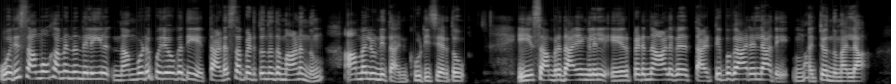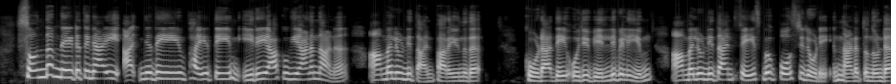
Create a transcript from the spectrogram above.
ഒരു സമൂഹം എന്ന നിലയിൽ നമ്മുടെ പുരോഗതിയെ തടസ്സപ്പെടുത്തുന്നതുമാണെന്നും അമലുണ്ണിതാൻ കൂട്ടിച്ചേർത്തു. ഈ സമ്പ്രദായങ്ങളിൽ ഏർപ്പെടുന്ന ആളുകൾ തട്ടിപ്പുകാരല്ലാതെ മറ്റൊന്നുമല്ല. സ്വന്തം നേട്ടത്തിനായി അജ്ഞതയെയും ഭയത്തെയും ഇരയാക്കുകയാണെന്നാണ് അമലുണ്ണി താൻ പറയുന്നത്. കൂടാതെ ഒരു വെല്ലുവിളിയും അമലുണ്ണി താൻ ഫേസ്ബുക്ക് പോസ്റ്റിലൂടെ നടത്തുന്നുണ്ട്.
